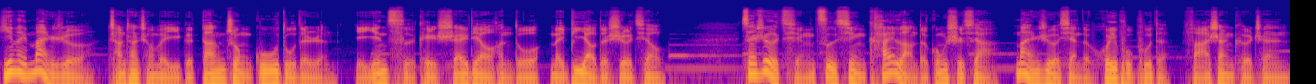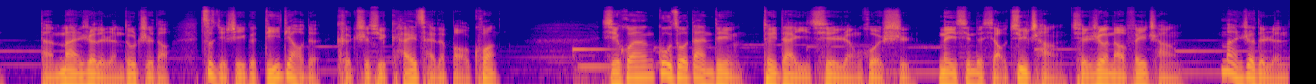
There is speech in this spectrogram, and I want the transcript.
因为慢热常常成为一个当众孤独的人，也因此可以筛掉很多没必要的社交。在热情、自信、开朗的攻势下，慢热显得灰扑扑的，乏善可陈。但慢热的人都知道自己是一个低调的、可持续开采的宝矿，喜欢故作淡定对待一切人或事，内心的小剧场却热闹非常。慢热的人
